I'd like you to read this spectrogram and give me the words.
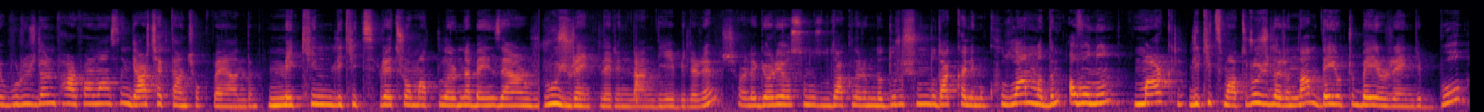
Ve bu rujların performansını gerçekten çok beğendim. MAC'in likit retro matlarına benzeyen ruj renklerinden diyebilirim. Şöyle görüyorsunuz dudaklarımda duruşunu dudak kalemi kullanmadım. Avon'un Mark likit mat rujlarından Dare to Bear rengi bu.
